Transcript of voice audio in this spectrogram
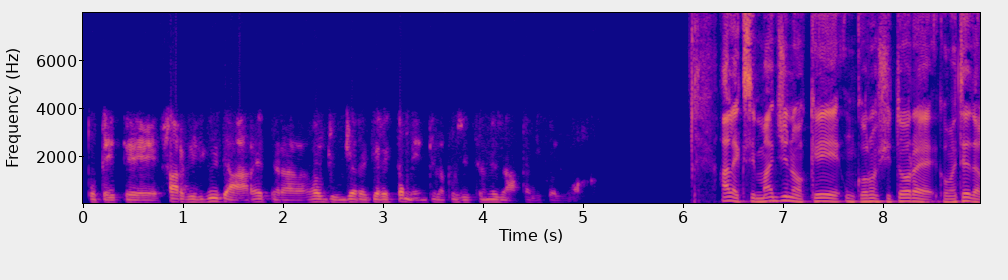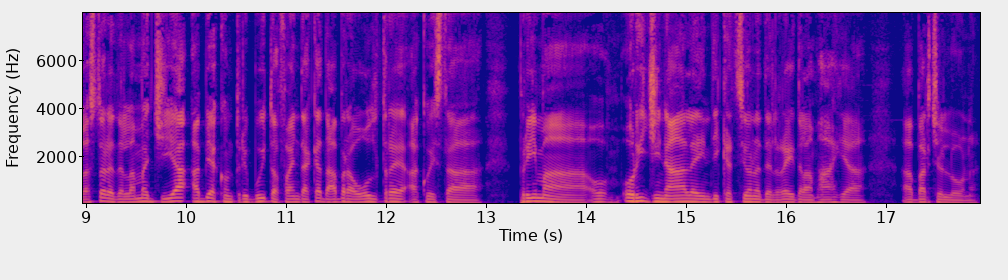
potete farvi guidare per raggiungere direttamente la posizione esatta di quel luogo. Alex, immagino che un conoscitore come te della storia della magia abbia contribuito a Find a Cadabra oltre a questa prima originale indicazione del re della magia a Barcellona.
